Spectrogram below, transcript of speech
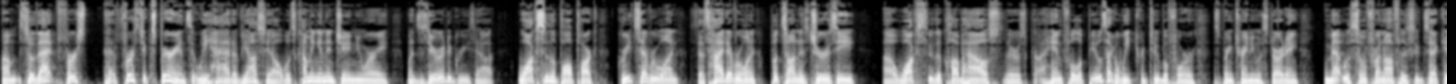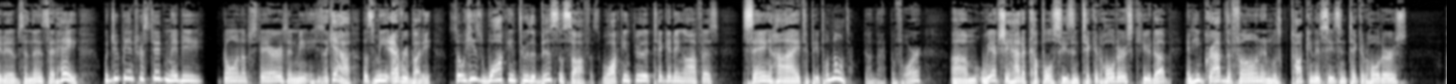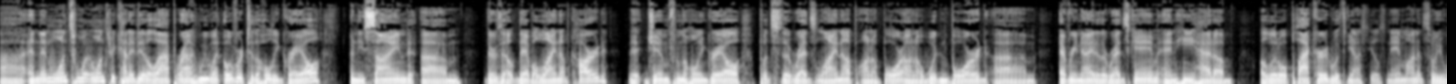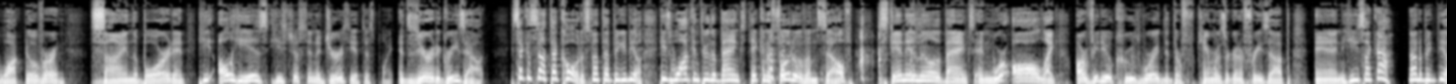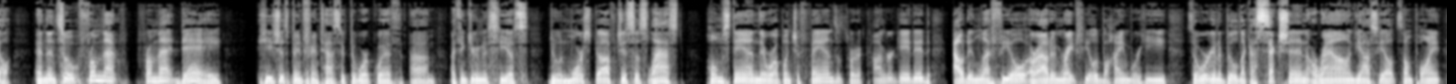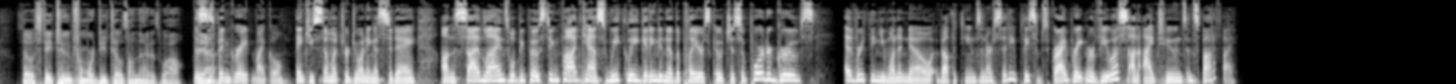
Um, so that first first experience that we had of Yasiel was coming in in January when it's zero degrees out. Walks in the ballpark, greets everyone, says hi to everyone, puts on his jersey, uh, walks through the clubhouse. There's a handful of people. It was like a week or two before spring training was starting. Met with some front office executives, and then said, "Hey, would you be interested in maybe going upstairs and meet?" He's like, "Yeah, let's meet everybody." So he's walking through the business office, walking through the ticketing office, saying hi to people. No one's ever done that before. Um, we actually had a couple of season ticket holders queued up, and he grabbed the phone and was talking to season ticket holders. Uh, and then once once we kind of did a lap around, we went over to the Holy Grail, and he signed. Um, there's a they have a lineup card that Jim from the Holy Grail puts the Reds lineup on a board on a wooden board um, every night of the Reds game, and he had a a little placard with Yasiel's name on it. So he walked over and signed the board, and he all he is he's just in a jersey at this point. It's zero degrees out. It's like it's not that cold. It's not that big a deal. He's walking through the banks, taking a photo of himself, standing in the middle of the banks, and we're all like, our video crew's worried that their cameras are going to freeze up, and he's like, ah, not a big deal. And then so from that from that day, he's just been fantastic to work with. Um, I think you're going to see us doing more stuff. Just this last homestand, there were a bunch of fans that sort of congregated out in left field or out in right field behind where he. So we're going to build like a section around Yasiel at some point. So stay tuned for more details on that as well. This Yeah. has been great, Michael. Thank you so much for joining us today. On the sidelines, we'll be posting podcasts weekly, getting to know the players, coaches, supporter groups, everything you want to know about the teams in our city. Please subscribe, rate, and review us on iTunes and Spotify.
